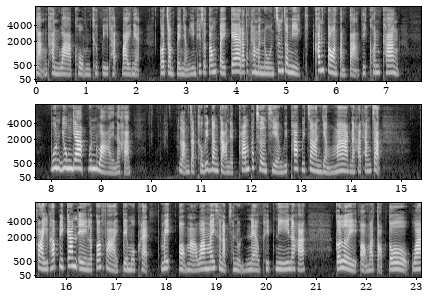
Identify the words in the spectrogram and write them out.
หลังธันวาคม คือปีถัดไปเนี่ย ก็จำเป็นอย่างยิ่งที่จะต้องไปแก้รัฐธรรมนูญ ซึ่งจะมีขั้นตอนต่างๆ ที่ค่อนข้างวุ่นยุ่งยากวุ่นวายนะคะ หลังจากทวิตดังกล่าวเนี่ยทรัมป์เผชิญเสียงวิพากษ์วิจารณ์อย่างมากนะคะ ทั้งจากฝ่ายริพับลิกันเอง แล้วก็ฝ่ายเดโมแครตไม่ออกมาว่าไม่สนับสนุนแนวคิดนี้นะคะ ก็เลยออกมาตอบโต้ว่า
